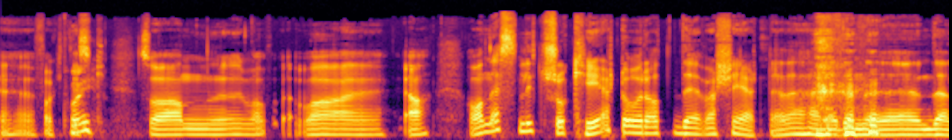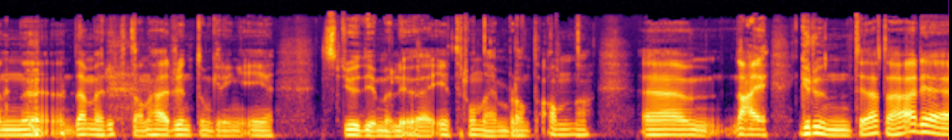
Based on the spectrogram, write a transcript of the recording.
eh, faktisk. Så han eh, var, var Ja, han var nesten litt sjokkert over at det verserte, det her, denne, den, de ryktene her rundt omkring i studiemiljøet i Trondheim, blant annet. Eh, nei, grunnen til dette her er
